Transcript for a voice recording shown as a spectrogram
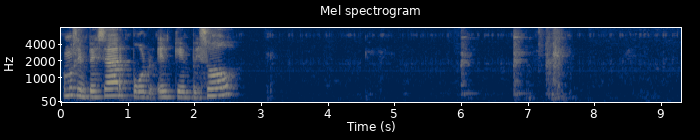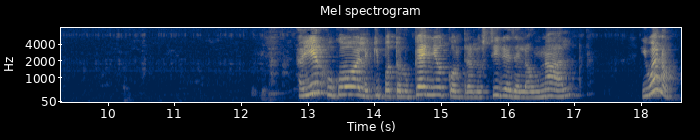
Vamos a empezar por el que empezó. Ayer jugó el equipo toluqueño contra los Tigres de la UNAL. Y bueno,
